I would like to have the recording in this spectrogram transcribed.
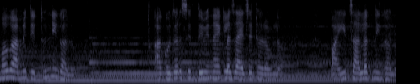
मग आम्ही तिथून निघालो. अगोदर सिद्धिविनायकला जायचं ठरवलं. पायी चालत निघालो.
